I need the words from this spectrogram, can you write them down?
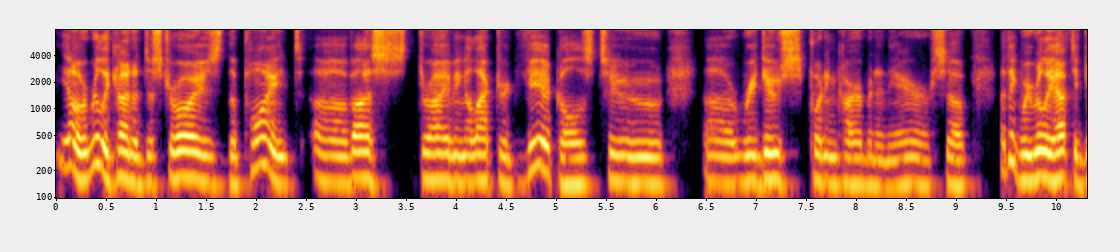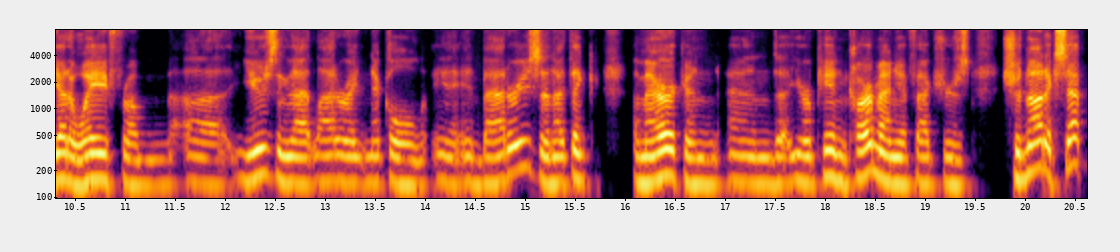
you know, it really kind of destroys the point of us driving electric vehicles to uh, reduce putting carbon in the air. So I think we really have to get away from uh, using that laterite nickel in, in, batteries. And I think American and uh, European car manufacturers should not accept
